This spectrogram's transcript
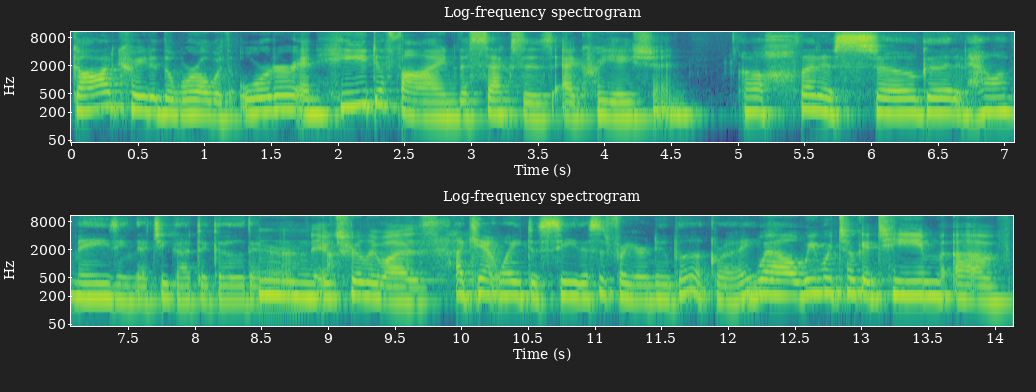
God created the world with order, and he defined the sexes at creation. Oh, that is so good. And how amazing that you got to go there. Mm, it truly was. I can't wait to see. This is for your new book, right? Well, we took a team of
